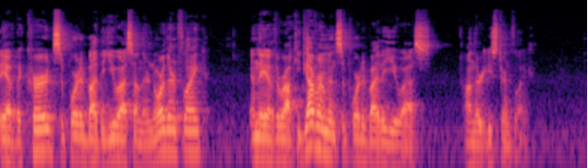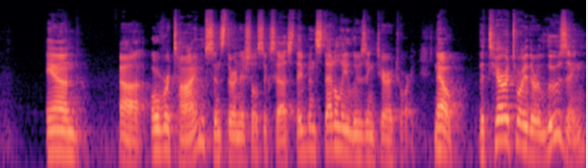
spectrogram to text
They have the Kurds supported by the U.S. on their northern flank. And they have the Iraqi government supported by the U.S. on their eastern flank. And uh, over time, since their initial success, they've been steadily losing territory. Now, the territory they're losing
